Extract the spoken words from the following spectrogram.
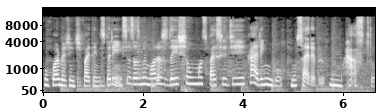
conforme a gente vai tendo experiências, as memórias deixam uma espécie de carimbo no cérebro, um rastro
